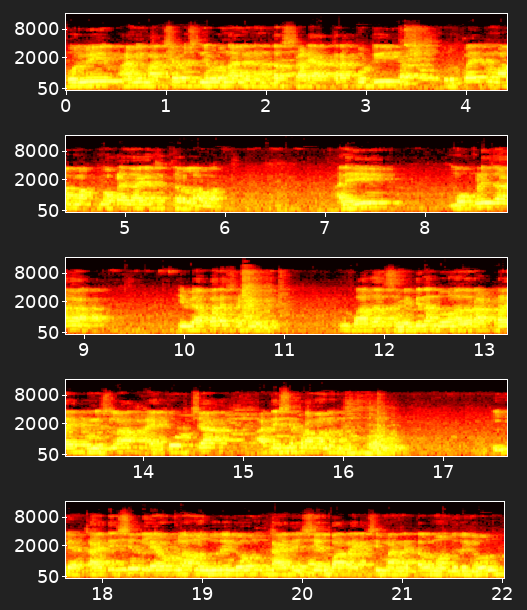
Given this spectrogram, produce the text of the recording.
पूर्वी आम्ही मागच्या वेळेस निवडून आल्यानंतर साडे अकरा कोटी रुपये माल मोकळ्या जागेचा कर लावला आणि ही मोकळी जागा ही व्यापाऱ्यासाठी होती. बाजार समितीनं दोन हजार अठरा एकोणीसला हायकोर्टच्या आदेशाप्रमाणे ले- कायदेशीर लेआउटला मंजुरी घेऊन कायदेशीर बारा एकची मान्यताला मंजुरी घेऊन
